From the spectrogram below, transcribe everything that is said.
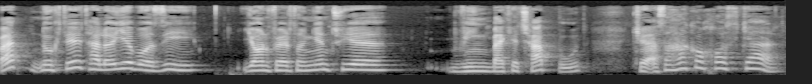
بعد نکته طلایی بازی یان فرتونگن توی wing back چپ بود که اصلا هر کار خواست کرد.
